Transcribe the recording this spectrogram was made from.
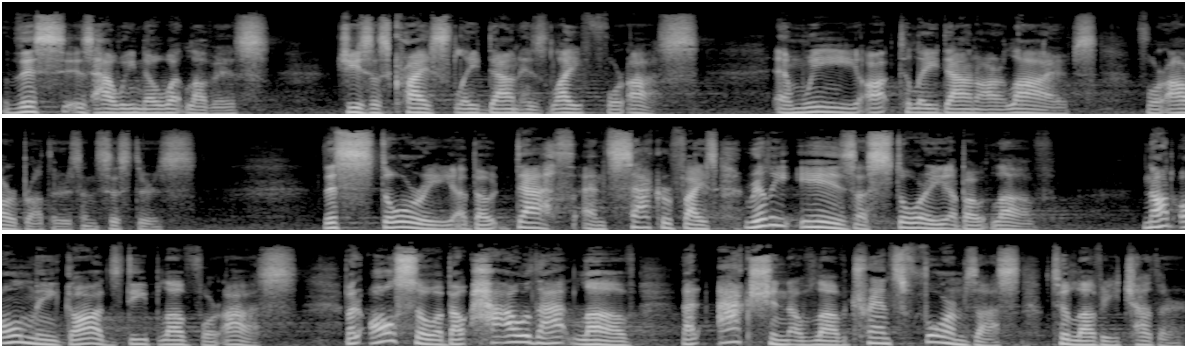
this is how we know what love is. Jesus Christ laid down his life for us, and we ought to lay down our lives for our brothers and sisters. This story about death and sacrifice really is a story about love. Not only God's deep love for us, but also about how that love, that action of love, transforms us to love each other.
